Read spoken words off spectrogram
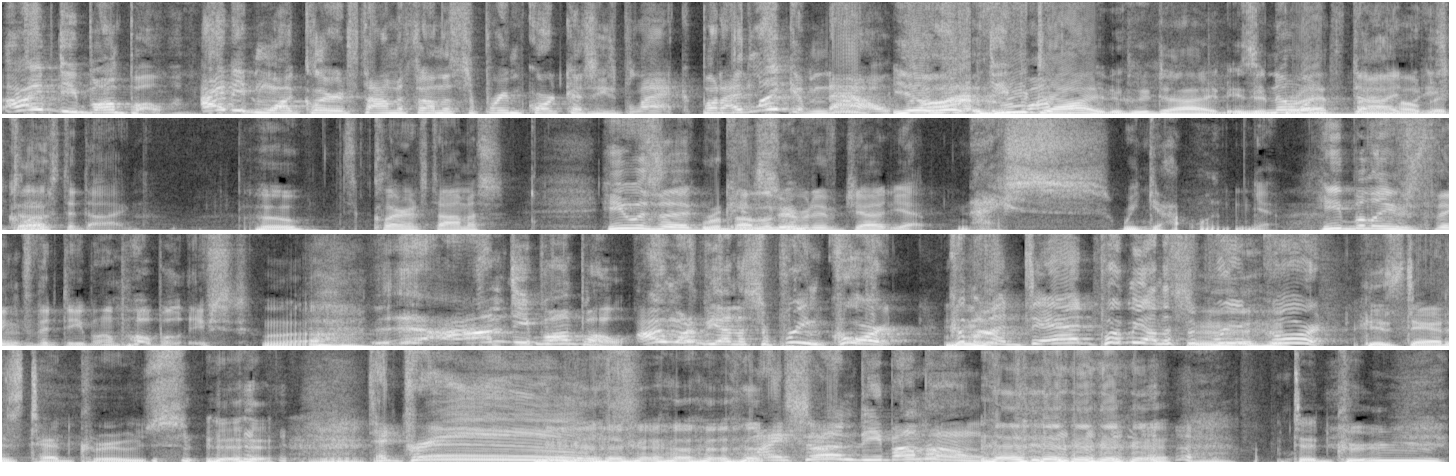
I'm DeBumpo. I didn't want Clarence Thomas on the Supreme Court because he's black, but I like him now. Yeah, what, who died? Who died? Is it No Brett? one's died, I hope but he's it close died. to dying. Who? It's Clarence Thomas. He was a Republican? conservative judge. Yeah, Nice. We got one. yeah. He believes things that DeBumpo Bumpo believes. I'm DeBumpo. I want to be on the Supreme Court. Come on, Dad, put me on the Supreme Court. His dad is Ted Cruz. Ted Cruz, my son D Bumpo. Ted Cruz.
